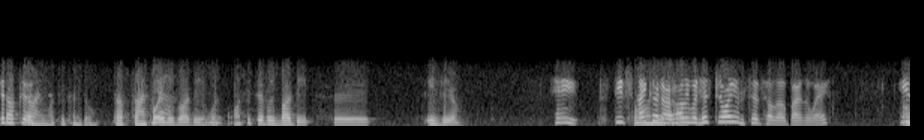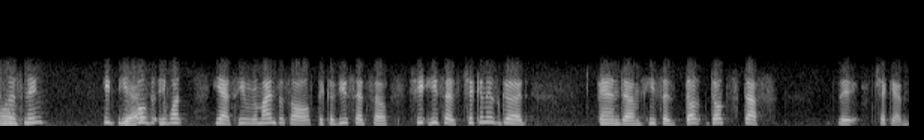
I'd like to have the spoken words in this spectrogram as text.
it's Tough good. time. What you can do. Tough time for Yeah. everybody. Once it's everybody, it's uh, it's easier. Hey, Steve So Schneikert, our. Hollywood historian, says hello. By the way, he's Oh. listening. He he Yes? told he want yes he reminds us all because you said so. She he says chicken is good, and um he says don't don't stuff the chicken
